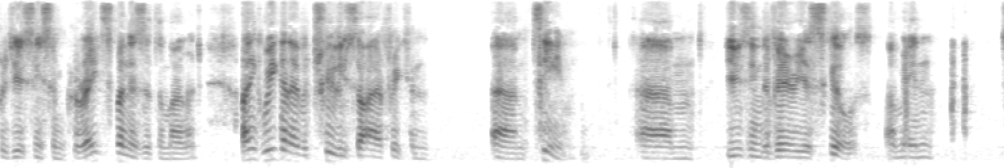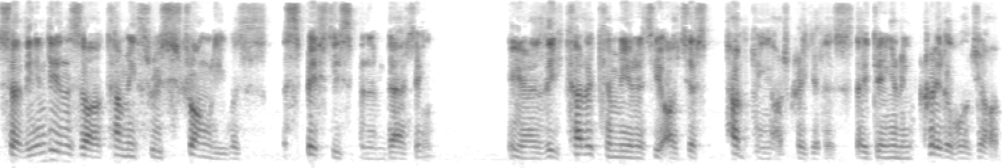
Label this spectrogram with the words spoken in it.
producing some great spinners at the moment, I think we're going to have a truly South African um, team um, using the various skills. I mean, so the Indians are coming through strongly with especially spin and batting you know, the colored community are just pumping out cricketers. They're doing an incredible job.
